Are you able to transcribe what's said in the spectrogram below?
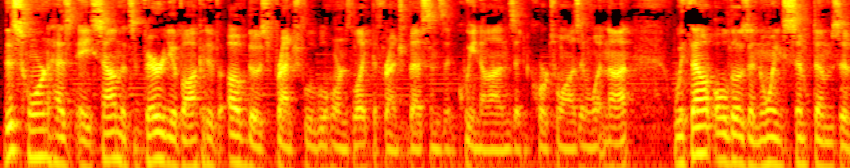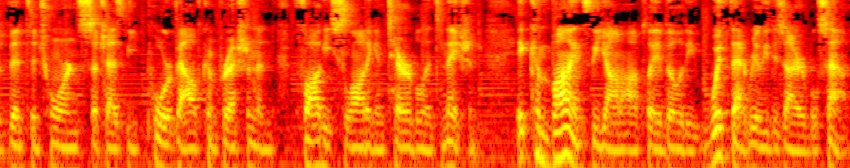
This horn has a sound that's very evocative of those French flugelhorns like the French Bessons and Couesnons and Courtois and whatnot, without all those annoying symptoms of vintage horns such as the poor valve compression and foggy slotting and terrible intonation. It combines the Yamaha playability with that really desirable sound.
